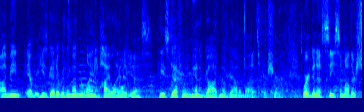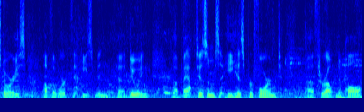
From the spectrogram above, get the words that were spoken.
I mean, every, he's got everything underlined and highlighted. Oh, yes. He's definitely a man of God, no doubt about That's it. for sure. We're going to see some other stories of the work that he's been uh, doing, uh, baptisms that he has performed uh, throughout Nepal.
